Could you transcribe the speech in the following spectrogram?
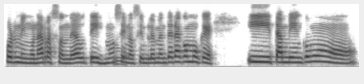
por ninguna razón de autismo, No. sino simplemente era como que, y también como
